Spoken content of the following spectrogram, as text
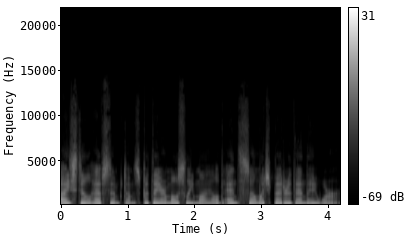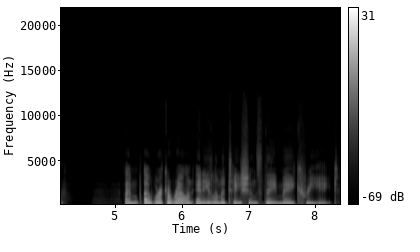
I still have symptoms, but they are mostly mild and so much better than they were. I'm, i work around any limitations they may create.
